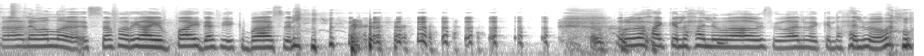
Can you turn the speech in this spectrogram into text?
لا لا والله السفر جايب فايدة فيك باسل. روحك الحلوة وسوالفك الحلوة. والله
